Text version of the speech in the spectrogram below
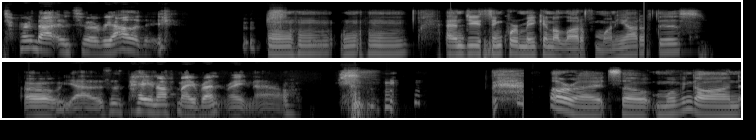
turn that into a reality. Mm-hmm, mm-hmm. And do you think we're making a lot of money out of this? Oh, yeah, this is paying off my rent right now. All right, so moving on,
